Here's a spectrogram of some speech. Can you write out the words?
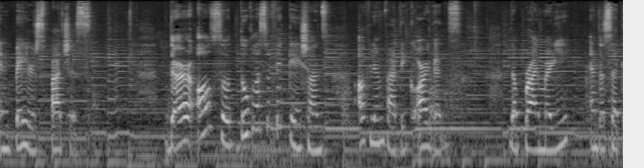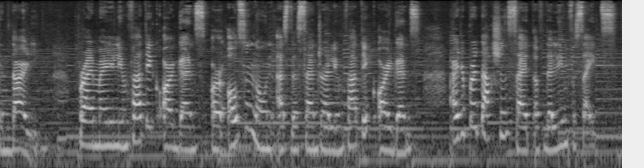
and Peyer's patches. There are also two classifications of lymphatic organs, the primary and the secondary. Primary lymphatic organs, or also known as the central lymphatic organs, are the production site of the lymphocytes.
